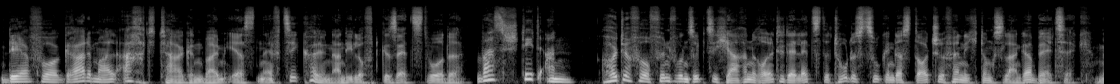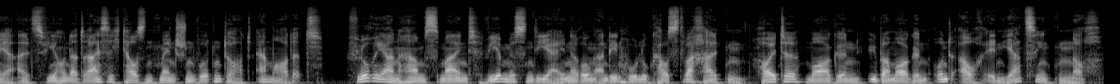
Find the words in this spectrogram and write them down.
der vor gerade mal acht Tagen beim ersten FC Köln an die Luft gesetzt wurde. Was steht an? Heute vor 75 Jahren rollte der letzte Todeszug in das deutsche Vernichtungslager Belzec. Mehr als 430.000 Menschen wurden dort ermordet. Florian Harms meint, wir müssen die Erinnerung an den Holocaust wachhalten. Heute, morgen, übermorgen und auch in Jahrzehnten noch.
